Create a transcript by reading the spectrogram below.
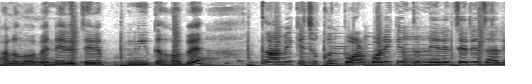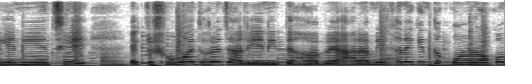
ভালোভাবে নেড়ে চেড়ে নিতে হবে। তো আমি কিছুক্ষণ পর পরই কিন্তু নেড়ে চেড়ে জ্বালিয়ে নিয়েছি। একটু সময় ধরে জ্বালিয়ে নিতে হবে। আর আমি এখানে কিন্তু কোনো রকম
